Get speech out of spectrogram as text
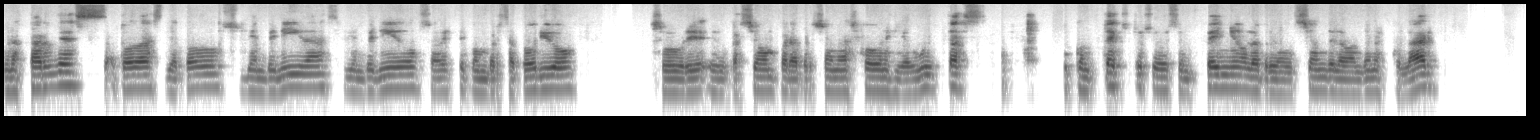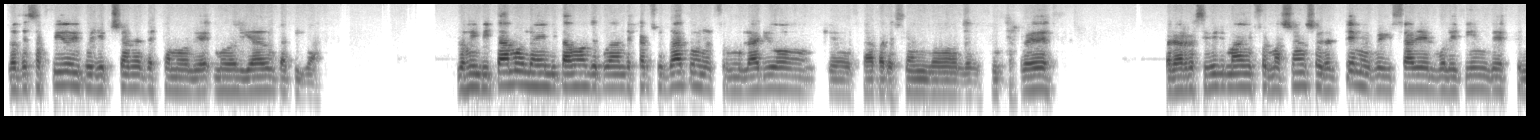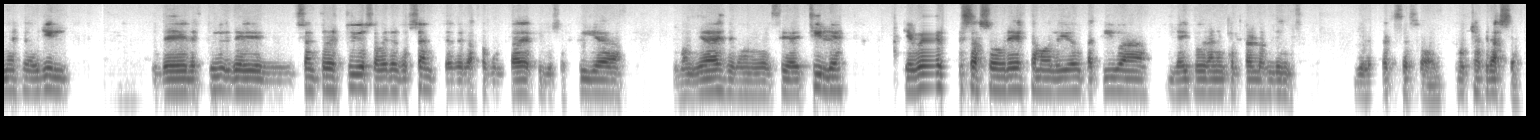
Buenas tardes a todas y a todos, bienvenidas, bienvenidos a este conversatorio sobre educación para personas jóvenes y adultas, su contexto, su desempeño, la prevención del abandono escolar, los desafíos y proyecciones de esta modalidad educativa. Los invitamos, los invitamos a que puedan dejar sus datos en el formulario que está apareciendo en las distintas redes para recibir más información sobre el tema y revisar el boletín de este mes de abril del, del Centro de Estudios Saberes Docentes de la Facultad de Filosofía y Humanidades de la Universidad de Chile, que versa sobre esta modalidad educativa y ahí podrán encontrar los links y el acceso a él. Muchas gracias.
